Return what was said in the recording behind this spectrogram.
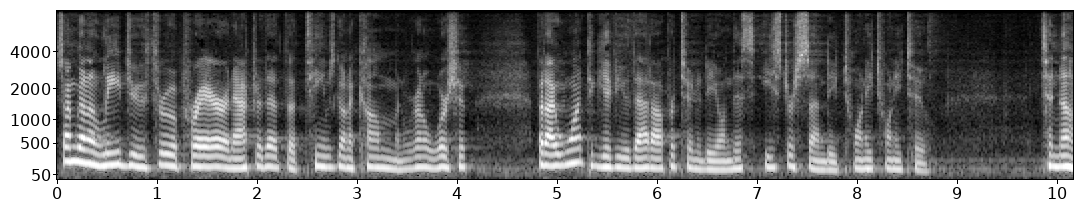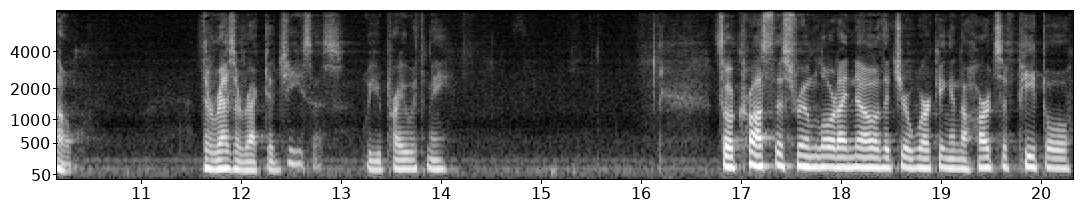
So I'm going to lead you through a prayer, and after that, the team's going to come and we're going to worship. But I want to give you that opportunity on this Easter Sunday, 2022, to know the resurrected Jesus. Will you pray with me? So, across this room, Lord, I know that you're working in the hearts of people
